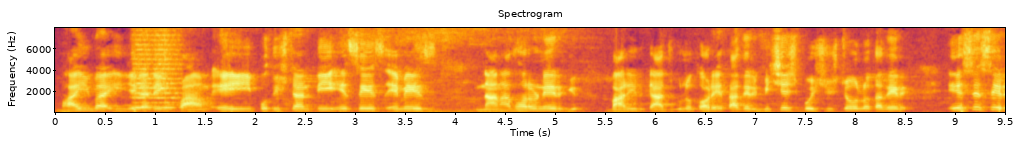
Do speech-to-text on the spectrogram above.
ভাই ভাই ইঞ্জিনিয়ারিং ফার্ম এই প্রতিষ্ঠানটি এস এস এম এস নানা ধরনের বাড়ির কাজগুলো করে। তাদের বিশেষ বৈশিষ্ট্য হলো তাদের এস এস এর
